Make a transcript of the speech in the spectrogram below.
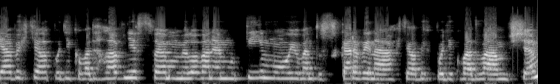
Já bych chtěla poděkovat hlavně svému milovanému týmu Juventus Karvina. Chtěla bych poděkovat vám všem,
